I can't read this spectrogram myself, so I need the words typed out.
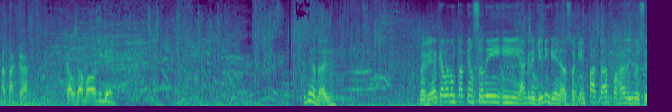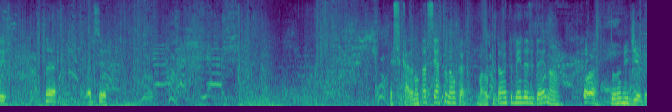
Atacar. causar mal a ninguém? É verdade. Vai ver que ela não tá pensando em, em agredir ninguém, né? Ela só quer empatar a porrada de vocês. É, pode ser. Esse cara não tá certo não, cara. O maluco não tá muito bem das ideias, não. Oh, tu não me diga.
